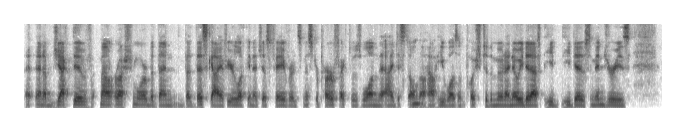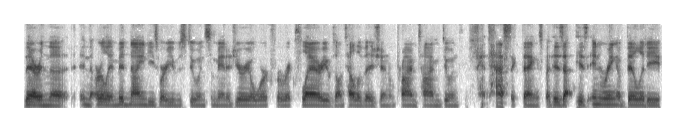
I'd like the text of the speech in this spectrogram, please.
an objective Mount Rushmore, but then but this guy, if you're looking at just favorites, Mr. Perfect was one that I just don't know how he wasn't pushed to the moon. I know he did have he he did some injuries there in the in the early mid '90s where he was doing some managerial work for Ric Flair. He was on television in prime time doing fantastic things, but his his in ring ability,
